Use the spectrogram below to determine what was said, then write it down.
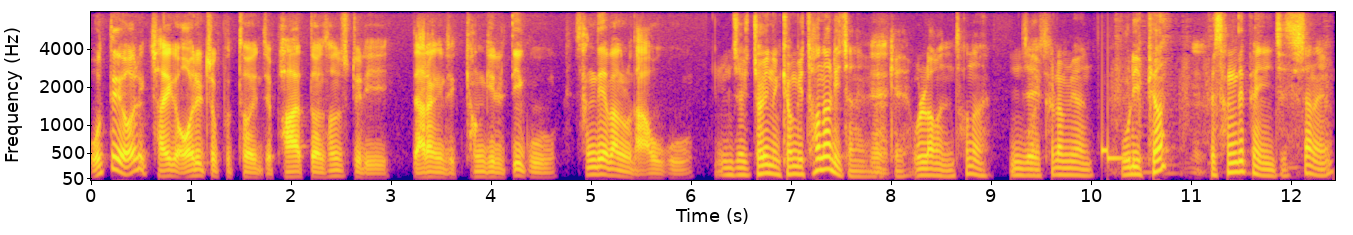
어때요? 자기가 어릴 적부터 이제 봤던 선수들이 나랑 이제 경기를 뛰고 상대방으로 나오고 이제 저희는 경기 터널이잖아요. 네. 이렇게 올라가는 터널. 이제 그러면 우리 편, 네. 그 상대편이 이제 쓰잖아요.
